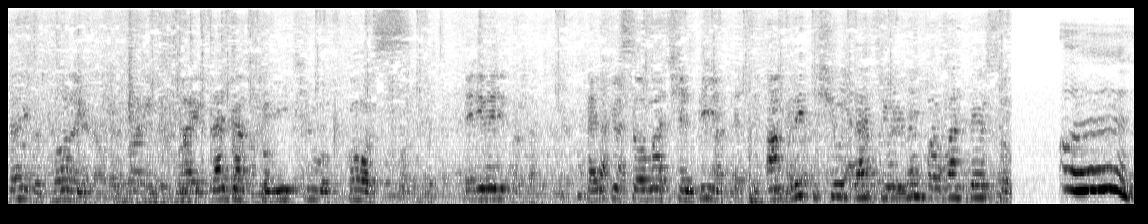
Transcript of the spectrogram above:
Very good morning. My pleasure to meet you, of course. Very, very Thank you so much indeed. I'm pretty sure that you remember one person. Oh,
